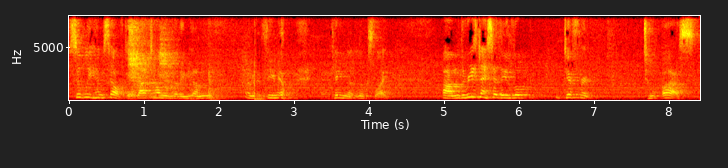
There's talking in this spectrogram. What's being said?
Sibley himself does not tell me what a young, I mean, a female kinglet looks like. Um, the reason I said they look different to us,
